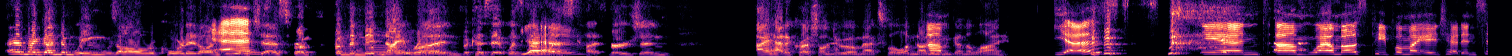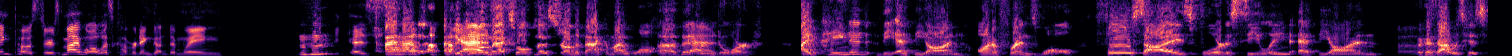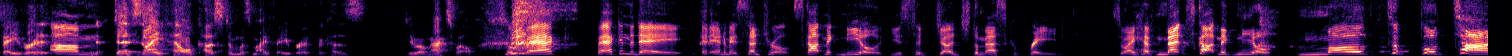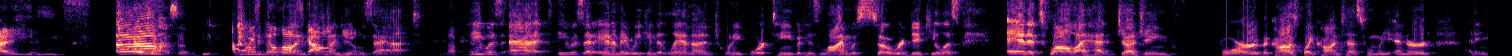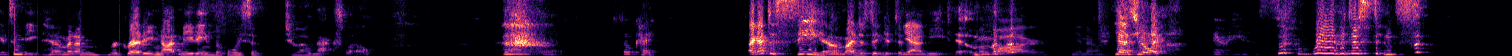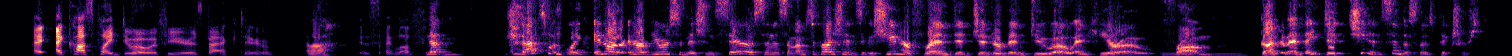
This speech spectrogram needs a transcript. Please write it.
And my Gundam Wing was all recorded on Yes. VHS from from the Midnight Oh. Run because it was Yes. the less cut version. I had a crush on Duo Maxwell. I'm not Um, even gonna lie. Yes. and um, while most people my age had NSYNC posters, my wall was covered in Gundam Wing hmm because I had, I had a Yes. Duo Maxwell poster on the back of my wall uh, bedroom Yes. door. I painted the Epyon on a friend's wall, full size floor to ceiling Epyon because that was his favorite. um Death Scythe Hell Custom was my favorite because Duo Maxwell. so back back in the day at Anime Central, Scott McNeil used to judge the masquerade. So I have met Scott McNeil multiple times. That's Uh, awesome. I We went to still love one Scott con he was at. Love He was at he was at Anime Weekend Atlanta in 2014, but his line was so ridiculous. And it's while I had judging for the cosplay contest when we entered. I didn't get to meet him, and I'm regretting not meeting the voice of Duo Maxwell. it's okay. I got to see him. I just didn't get to Yeah, meet him. far, you know. yes, you're like, there he is, way in the distance. I, I cosplayed Duo a few years back too Uh, because I love No, him. That's what like in our in our viewer submission, Sarah sent us some. I'm surprised she didn't say because she and her friend did gender bend duo and Heero from Ooh. Gundam, and they did. She didn't send us those pictures.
